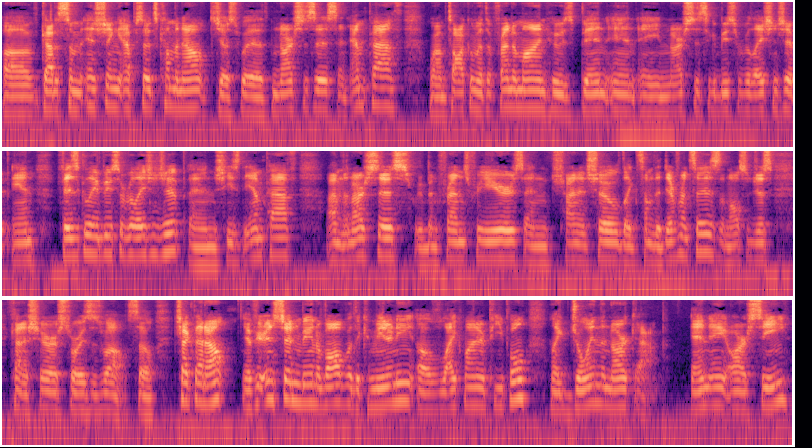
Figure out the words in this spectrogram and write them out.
Uh, got some interesting episodes coming out just with narcissist and empath, where I'm talking with a friend of mine who's been in a narcissistic abusive relationship and physically abusive relationship, and she's the empath. I'm the narcissist. We've been friends for years, and trying to show like some of the differences, and also just kind of share our stories as well. So check that out. If you're interested in being involved with a community of like-minded people, like join the NARC app. NARC.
